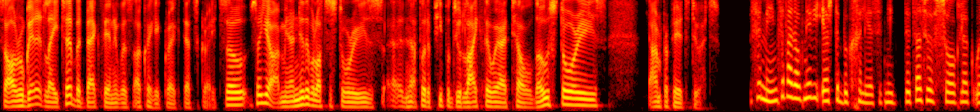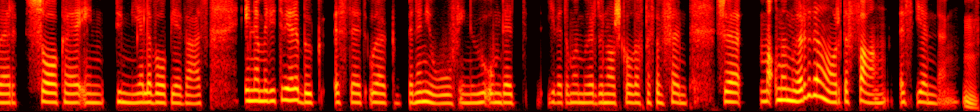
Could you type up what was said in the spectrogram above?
so I'll regret it later, but back then it was okay, great, that's great. So, so yeah, I mean, I knew there were lots of stories, and I thought if people do like the way I tell those stories, I'm prepared to do it. Vir mense wat dalk nie die eerste boek gelees het nie, dit was hoofsaaklik oor sake en tonele waarop jy was. En dan met die tweede boek is dit ook binne die hof en hoe om dit, jy weet, om 'n moordenaar skuldig te bevind. So, maar om 'n moordenaar te vang is een ding. Mm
